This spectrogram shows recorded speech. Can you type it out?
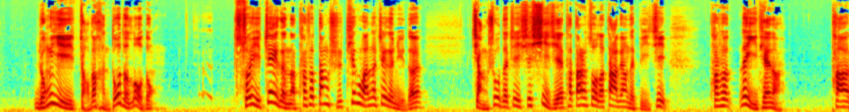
容易找到很多的漏洞。所以这个呢，他说当时听完了这个女的讲述的这些细节，他当时做了大量的笔记。他说那一天啊。他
